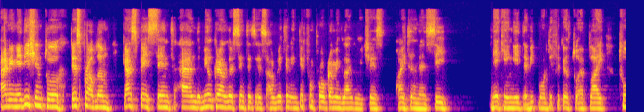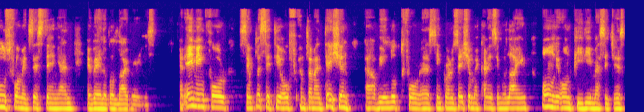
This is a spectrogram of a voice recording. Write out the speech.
And in addition to this problem, GAN space synth and the mill granular synthesis are written in different programming languages Python and C, making it a bit more difficult to apply tools from existing and available libraries. And aiming for simplicity of implementation, uh, we looked for a synchronization mechanism relying only on PD messages,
